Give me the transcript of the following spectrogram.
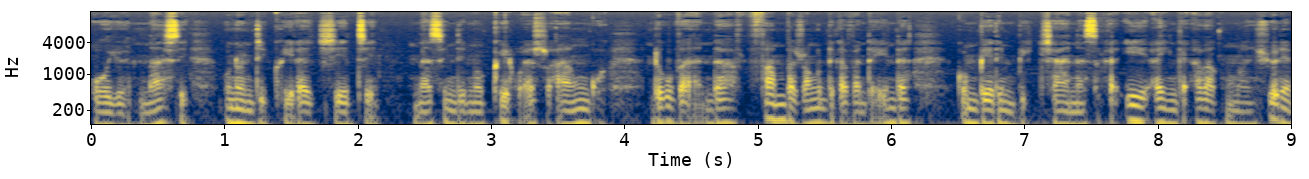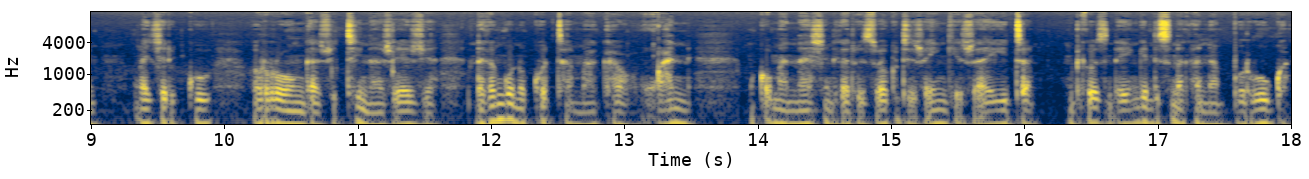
uyu nhasi unondikwira chete nhasi ndinokwirwa zvangu. Ndokubva ndafamba zvangu ndikabva ndaenda kumberi mbichana saka iye ainge ava kumashure achiri kuronga zvitinha zvezvya ndakangonokotama ka1 mukomanashi ndikatoziva kuti zvainge zvaita because ndainge ndisina kana bhurugwa.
